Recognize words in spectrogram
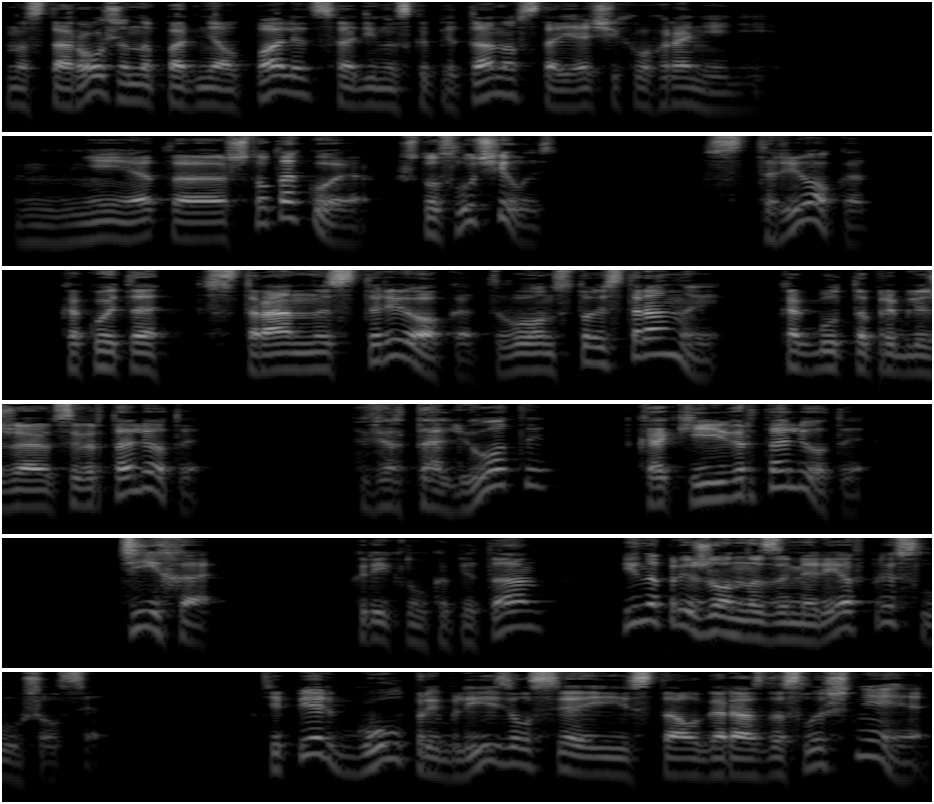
настороженно поднял палец один из капитанов, стоящих в охранении. «Нет, а что такое? Что случилось?» «Стрекот. Какой-то странный стрекот, вон с той стороны, как будто приближаются вертолеты». Вертолеты? Какие вертолеты? Тихо! крикнул капитан и, напряженно замерев, прислушался. Теперь гул приблизился и стал гораздо слышнее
